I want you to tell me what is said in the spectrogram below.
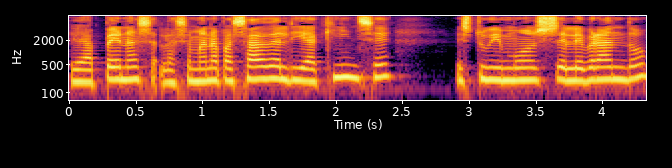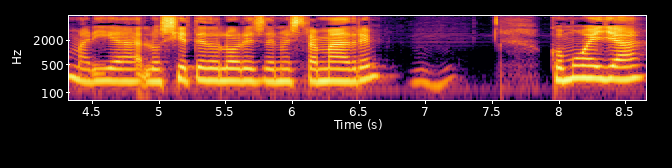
Eh, apenas la semana pasada, el día 15, estuvimos celebrando María los siete dolores de nuestra madre, cómo ella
